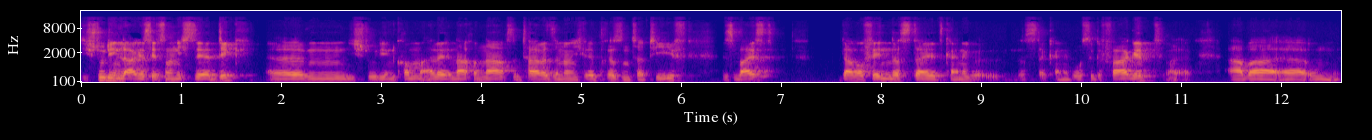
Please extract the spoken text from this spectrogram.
die Studienlage ist jetzt noch nicht sehr dick. Ähm, die Studien kommen alle nach und nach, sind teilweise noch nicht repräsentativ. Es weist darauf hin, dass da jetzt keine, dass da keine große Gefahr gibt. Aber äh, um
